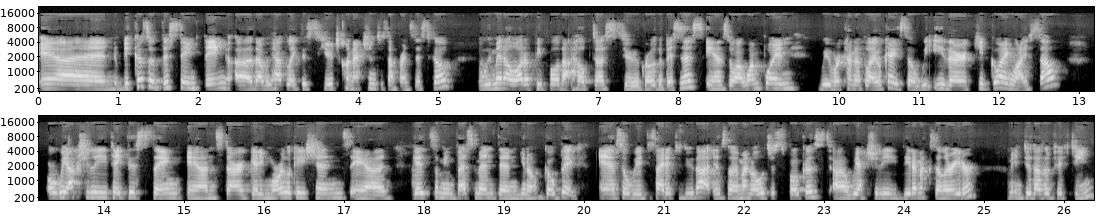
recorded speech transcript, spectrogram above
And because of this same thing, uh, that we had like this huge connection to San Francisco, we met a lot of people that helped us to grow the business. And so at one point, we were kind of like, okay, so we either keep going lifestyle or we actually take this thing and start getting more locations and get some investment and, you know, go big. And so we decided to do that. And so Emmanuel just focused. Uh, we actually did an accelerator in 2015.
